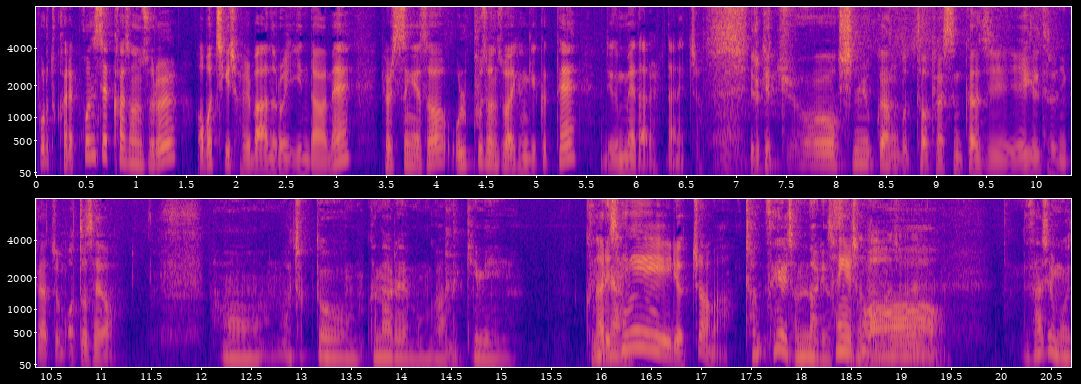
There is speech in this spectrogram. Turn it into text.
포르투갈의 폰세카 선수를 업어치기 절반으로 이긴 다음에 결승에서 울프 선수와의 경기 끝에 이제 은메달을 따냈죠. 이렇게 쭉 16강부터 결승까지 얘기를 들으니까 좀 어떠세요? 어, 아직도 그날의 뭔가 느낌이 그날이 생일이었죠 아마. 전, 생일 전날이었어요. 생일 전날 아. 맞아요. 근데 사실 뭐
